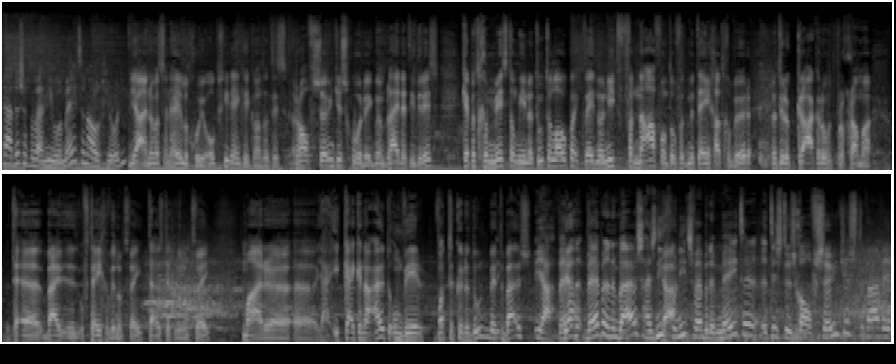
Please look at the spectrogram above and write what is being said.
Ja, dus hebben wij een nieuwe meter nodig, Jordi. Ja, en dat was een hele goede optie, denk ik. Want het is Ralf Seuntjes geworden. Ik ben blij dat hij er is. Ik heb het gemist om hier naartoe te lopen. Ik weet nog niet vanavond of het meteen gaat gebeuren. Natuurlijk kraker op het programma te- eh, bij, eh, of tegen Willem II. Thuis tegen Willem II. Maar eh, ja, ik kijk er naar uit om weer wat te kunnen doen met de buis. Ja, we, Hebben, we hebben een buis. Hij is niet Ja. voor niets. We hebben een meter. Het is dus Ralf Seuntjes waar we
